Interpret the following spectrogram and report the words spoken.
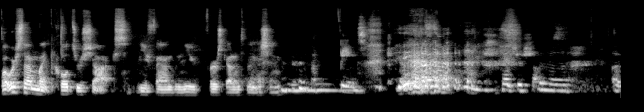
What were some like culture shocks you found when you first got into the mission? Mm-hmm. beans. culture shocks. Uh, oh,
